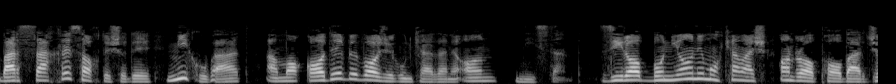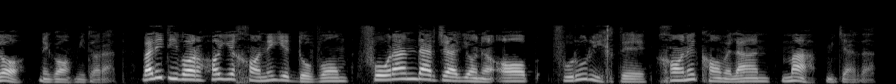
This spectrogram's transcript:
بر صخره ساخته شده میکوبد اما قادر به واژگون کردن آن نیستند. زیرا بنیان محکمش آن را پابرجا نگاه می دارد. ولی دیوارهای خانه دوم فورا در جریان آب فرو ریخته خانه کاملا محو می گردد.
